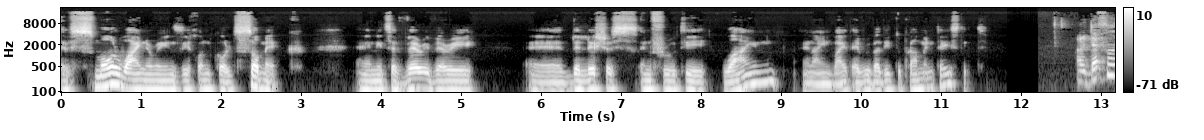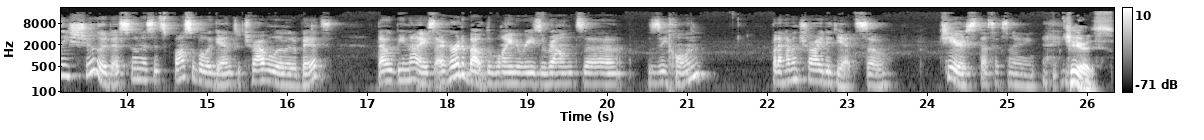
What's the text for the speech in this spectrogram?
a small winery in Zichron called Somek. And it's a very, very uh, delicious and fruity wine. And I invite everybody to come and taste it. I definitely should as soon as it's possible again to travel a little bit. That would be nice. I heard about the wineries around uh, Zichron, but I haven't tried it yet. So, cheers! That's exciting. Cheers.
